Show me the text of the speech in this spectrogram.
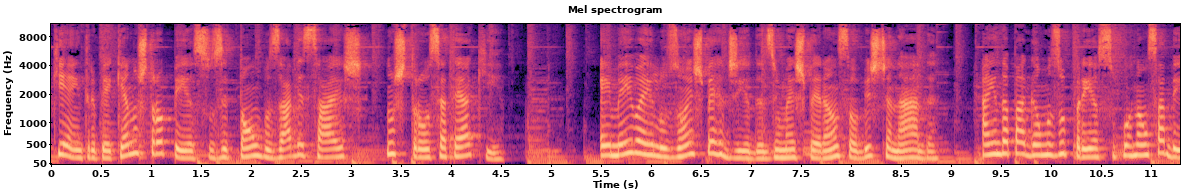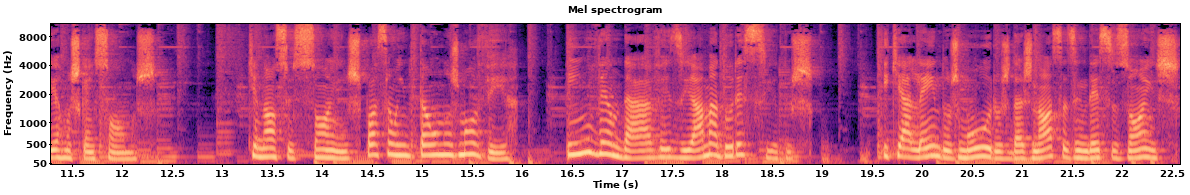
que entre pequenos tropeços e tombos abissais nos trouxe até aqui. Em meio a ilusões perdidas e uma esperança obstinada, ainda pagamos o preço por não sabermos quem somos. Que nossos sonhos possam então nos mover, invendáveis e amadurecidos, e que além dos muros das nossas indecisões,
